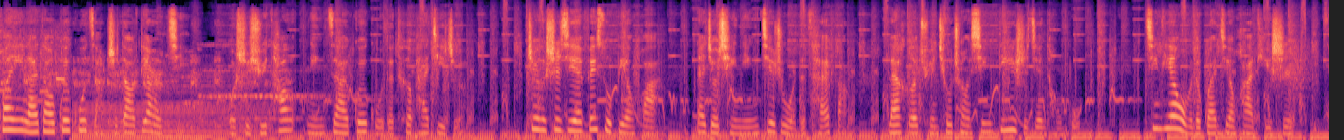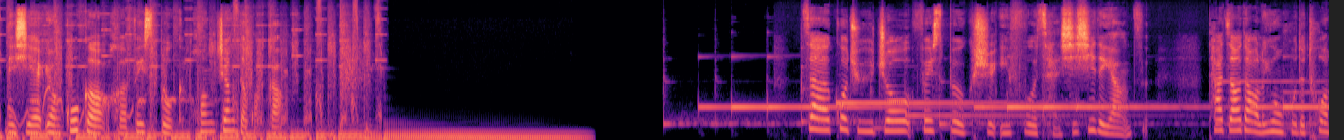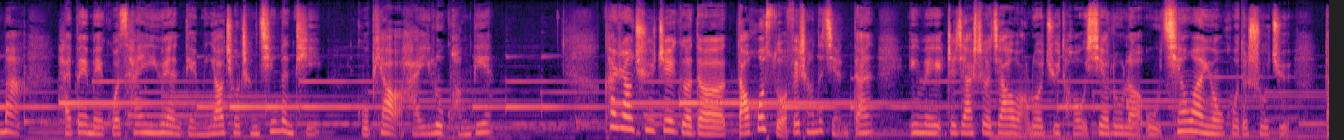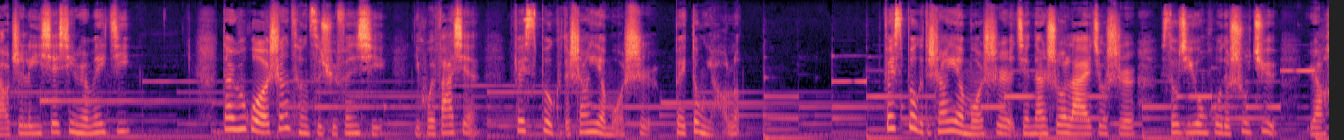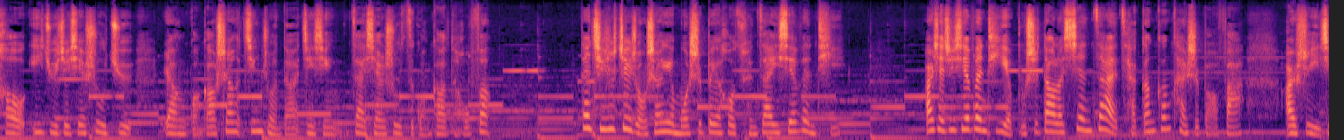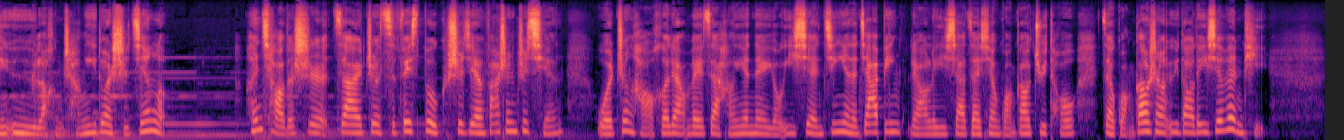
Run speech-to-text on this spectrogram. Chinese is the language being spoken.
欢迎来到《硅谷早知道》第二季，我是徐涛，您在硅谷的特派记者。这个世界飞速变化，那就请您借助我的采访，来和全球创新第一时间同步。今天我们的关键话题是那些让 Google 和 Facebook 慌张的广告。在过去一周，Facebook 是一副惨兮兮的样子。他遭到了用户的唾骂，还被美国参议院点名要求澄清问题，股票还一路狂跌。看上去这个的导火索非常的简单，因为这家社交网络巨头泄露了五千万用户的数据，导致了一些信任危机。但如果深层次去分析，你会发现 Facebook 的商业模式被动摇了。Facebook 的商业模式，简单说来就是搜集用户的数据，然后依据这些数据，让广告商精准地进行在线数字广告的投放。但其实这种商业模式背后存在一些问题，而且这些问题也不是到了现在才刚刚开始爆发，而是已经孕育了很长一段时间了。很巧的是，在这次 Facebook 事件发生之前，我正好和两位在行业内有一线经验的嘉宾聊了一下在线广告巨头在广告上遇到的一些问题。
